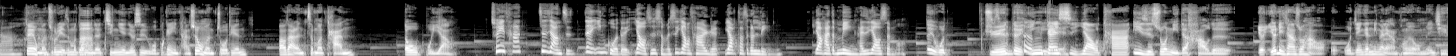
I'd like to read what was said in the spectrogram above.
啊。对，我们处理了这么多年的经验，就是我不跟你谈，所以我们昨天包大人怎么谈都不要。所以他这样子，那英国的要是什么？是要他人，要他这个灵，要他的命，还是要什么？对我。觉得应该是要他，意思说你的好的有有点像说好，我我今天跟另外两个朋友，我们一起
